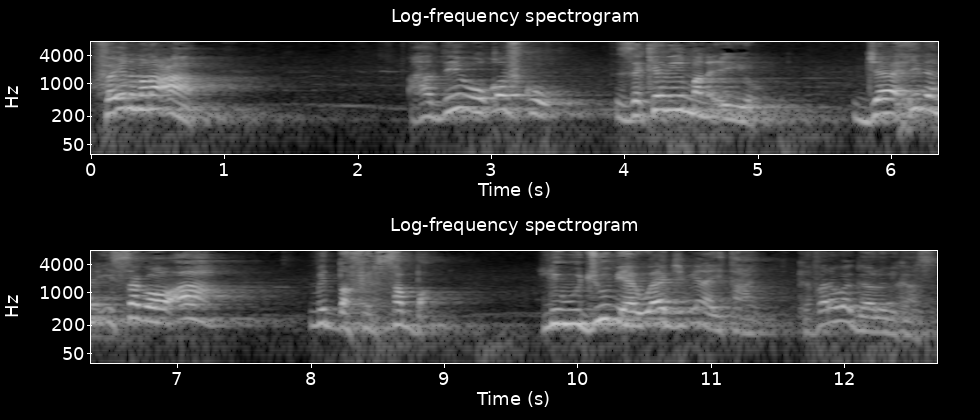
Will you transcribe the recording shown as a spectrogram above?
Fain manacaha haddii uu qofku zakadii manciyo jaaxidan isagoo ah mid dafirsanba liwujuubiha waajib inay tahay. Kafara waa gaaloobi kaas.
